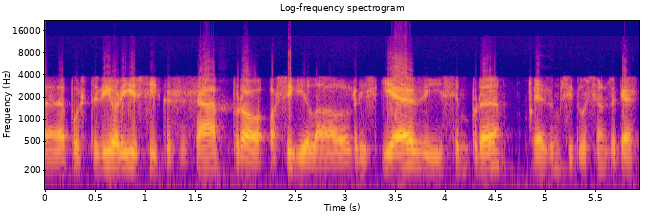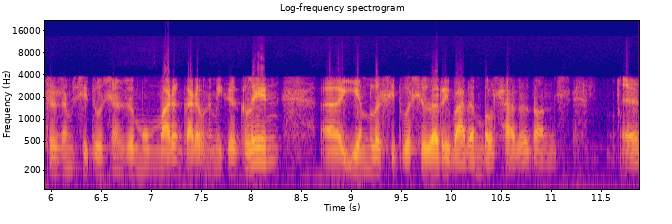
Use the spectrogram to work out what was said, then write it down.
Uh, posteriori sí que se sap, però, o sigui, la, el risc hi és i sempre és en situacions aquestes, en situacions amb un mar encara una mica calent uh, i amb la situació d'arribada embalsada, doncs, uh,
